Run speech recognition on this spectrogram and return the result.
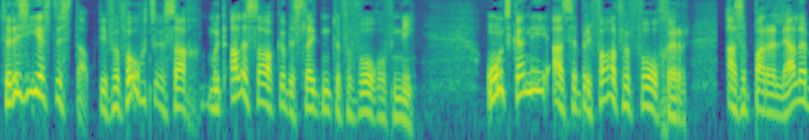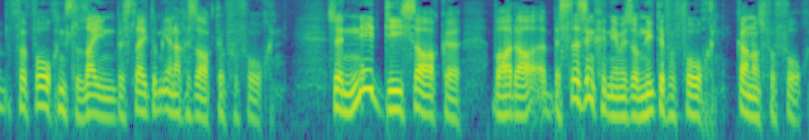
So dis die eerste stap. Die vervolgingsgesag moet alle sake besluit om te vervolg of nie. Ons kan nie as 'n privaat vervolger as 'n parallelle vervolgingslyn besluit om enige saak te vervolg nie. So net die sake waar daar 'n beslissing geneem is om nie te vervolg nie, kan ons vervolg.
